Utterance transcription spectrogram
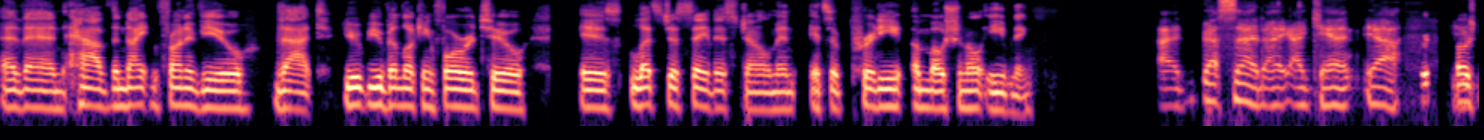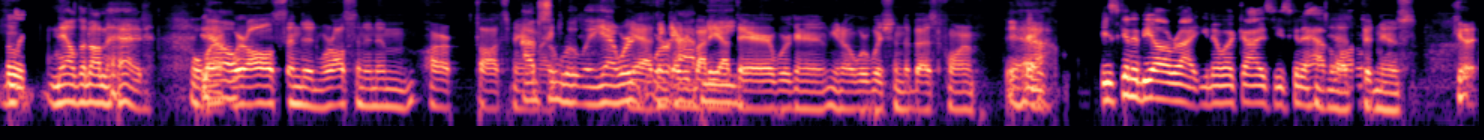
and then have the night in front of you that you you've been looking forward to is let's just say this gentlemen it's a pretty emotional evening I best said. I I can't. Yeah, you, you nailed it on the head. Well, now, we're, we're all sending we're all sending him our thoughts, man. Absolutely. Like, yeah, we're. Yeah, I think everybody happy. out there, we're gonna, you know, we're wishing the best for him. Yeah, he's gonna be all right. You know what, guys? He's gonna have yeah, good news. Good.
